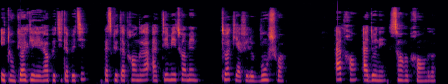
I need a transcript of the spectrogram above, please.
Et ton cœur guérira petit à petit, parce que t'apprendras à t'aimer toi-même, toi qui as fait le bon choix. Apprends à donner sans reprendre,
